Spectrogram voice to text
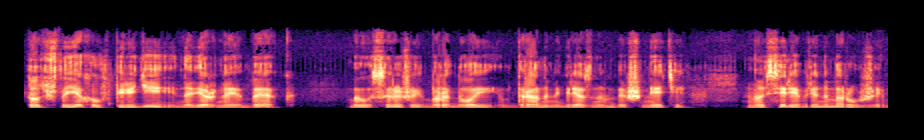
Тот, что ехал впереди, наверное, Бек, был с рыжей бородой, в драном и грязном бешмете, но с серебряным оружием.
